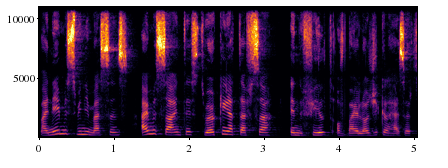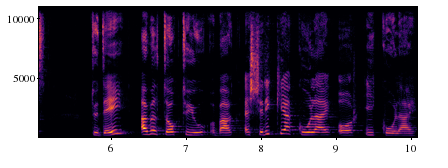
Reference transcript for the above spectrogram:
my name is Winy Messens. I'm a scientist working at EFSA in the field of biological hazards. Today, I will talk to you about Escherichia coli or E. coli.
